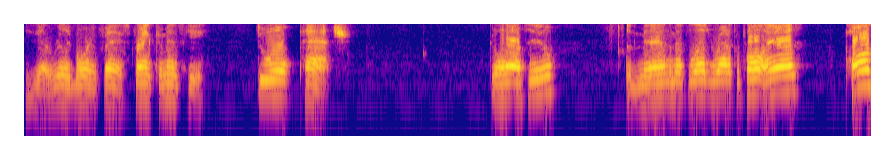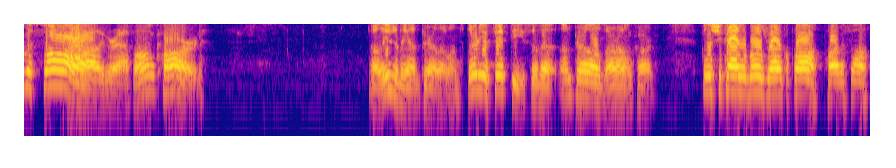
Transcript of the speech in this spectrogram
He's got a really boring face. Frank Kaminsky. Dual patch. Going out to the man, the myth, the legend, Radical Paul, and Pau Gasol autograph on card. Oh, these are the unparalleled ones. 30 of 50, so the unparallels are on card. For the Chicago Bulls, Radical Paul, Pau Gasol.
